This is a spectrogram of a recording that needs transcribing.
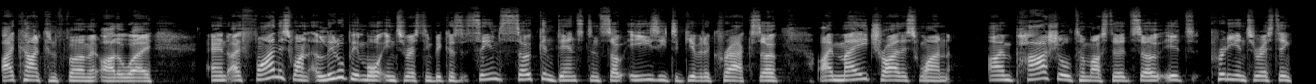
I can't confirm it either way. And I find this one a little bit more interesting because it seems so condensed and so easy to give it a crack. So I may try this one I'm partial to mustard, so it's pretty interesting.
